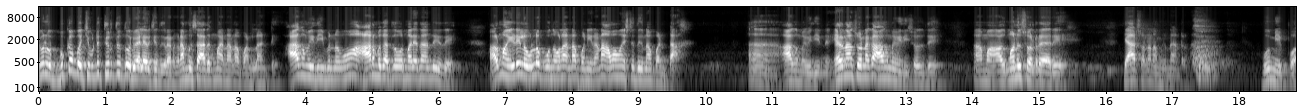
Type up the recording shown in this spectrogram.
இவனுக்கு புக்கை வச்சு விட்டு திருத்தத்து ஒரு வேலையை வச்சுருக்கிறானுங்க நமக்கு சாதகமாக என்னென்ன பண்ணலான்ட்டு. ஆகம இது பண்ணவும் ஆரம்ப காலத்தில் ஒரு மாதிரியே தான் இருந்தது ஆல்மா இடையில் உள்ளே பூந்தவங்களாம் என்ன பண்ணிக்கிறான்னா அவன் இஷ்டத்துக்கு என்ன பண்ணிட்டான் ஆகம விதின்னு எதனா சொன்னாக்கா ஆகம விதி சொல்லுது. ஆமாம் அது மனு சொல்கிறாரு யார் சொன்னால் நமக்கு என்னன்றன பூமி இப்போ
